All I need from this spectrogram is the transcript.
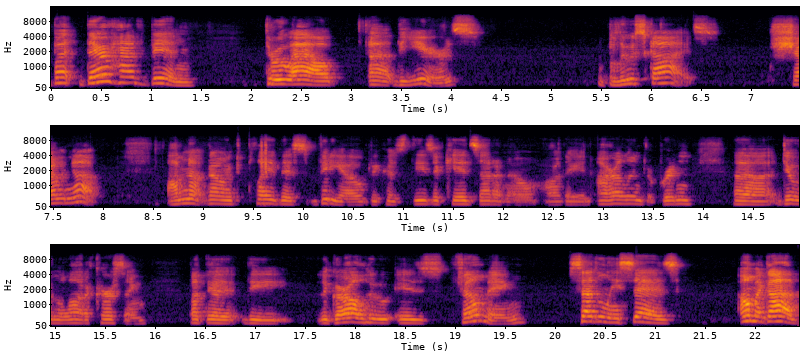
but there have been, throughout uh, the years, blue skies showing up. I'm not going to play this video because these are kids, I don't know, are they in Ireland or Britain, uh, doing a lot of cursing. But the, the, the girl who is filming suddenly says, oh my God,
